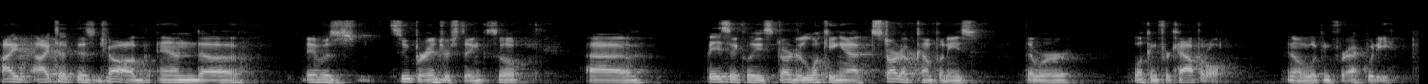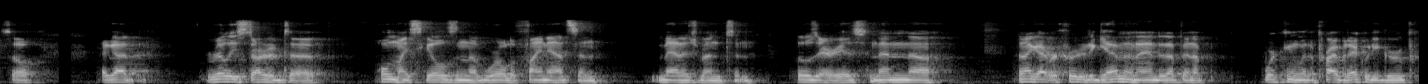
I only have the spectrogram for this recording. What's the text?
I, I took this job and uh, it was super interesting. So uh, basically, started looking at startup companies that were looking for capital, you know, looking for equity. So I got really started to hone my skills in the world of finance and management and those areas. And then uh, then I got recruited again, and I ended up in a working with a private equity group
